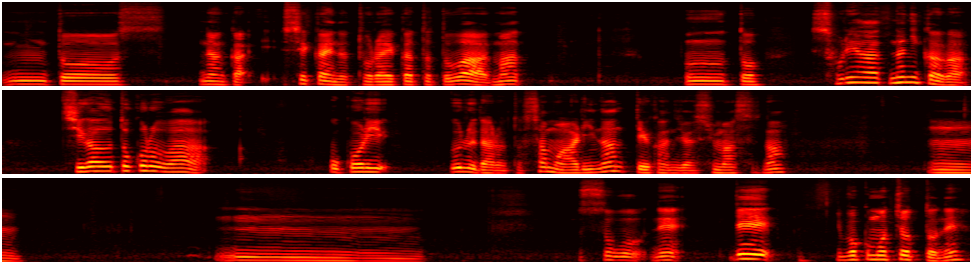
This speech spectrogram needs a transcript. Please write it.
うんとなんか世界の捉え方とはまあうんとそりゃ何かが違うところは起こりうるだろうとさもありなんていう感じはしますな。うん。うん。そうね。で僕もちょっとね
